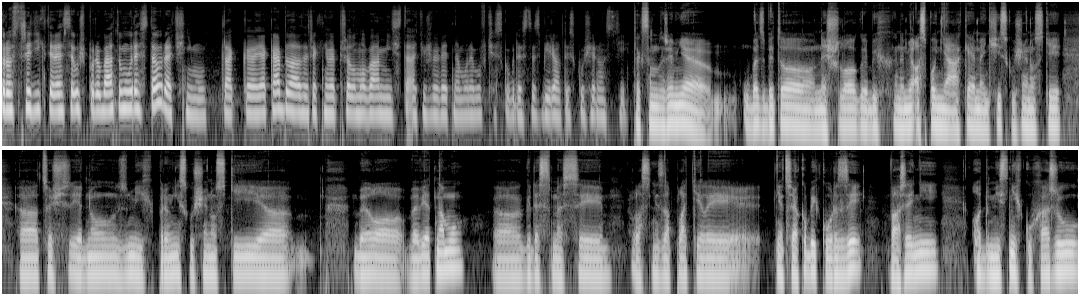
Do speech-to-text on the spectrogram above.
prostředí, které se už podobá tomu restauračnímu. Tak jaká byla, řekněme, přelomová místa, ať už ve Větnamu nebo v Česku, kde jste sbíral ty zkušenosti? Tak samozřejmě vůbec by to nešlo, kdybych neměl aspoň nějaké menší zkušenosti, eh, což jednou z mých prvních zkušeností eh, bylo ve Větnamu, eh, kde jsme si vlastně zaplatili něco jakoby kurzy vaření od místních kuchařů.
